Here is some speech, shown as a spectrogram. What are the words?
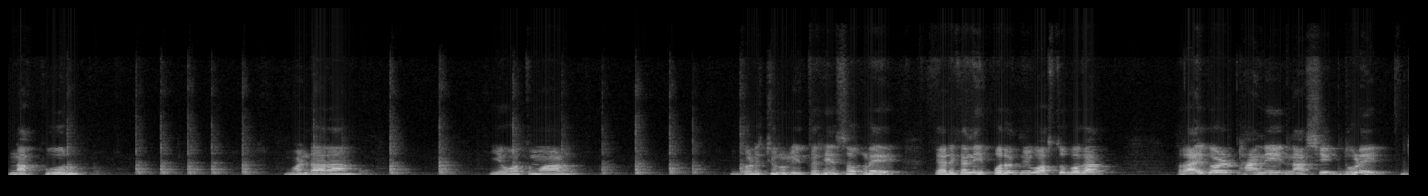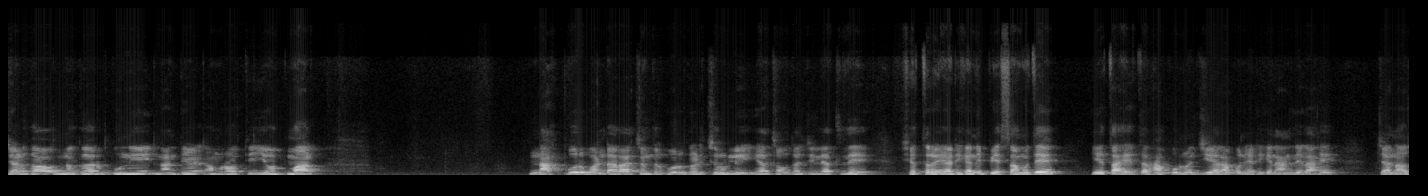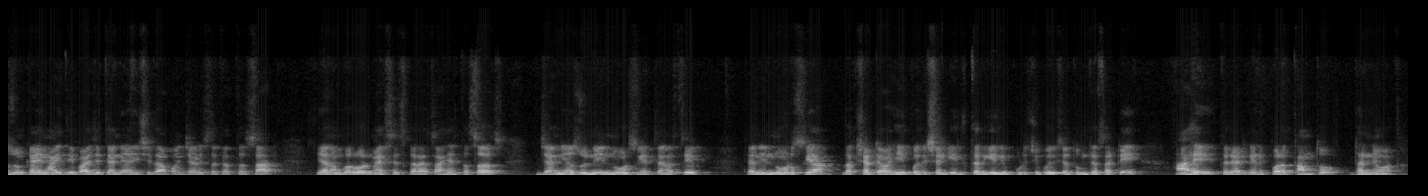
नागपूर भंडारा यवतमाळ गडचिरोली तर हे सगळे या ठिकाणी परत मी वाचतो बघा. रायगड ठाणे नाशिक धुळे जळगाव नगर पुणे नांदेड अमरावती यवतमाळ नागपूर भंडारा चंद्रपूर गडचिरोली या चौदा जिल्ह्यातले क्षेत्र या ठिकाणी पेसामध्ये येत आहे. तर हा पूर्ण जी आर आपण या ठिकाणी आणलेला आहे. ज्यांना अजून काही माहिती पाहिजे त्यांनी ऐंशी दहा पंचेचाळीस सत्याहत्तर साठ या नंबरवर मेसेज करायचा आहे तसंच ज्यांनी अजूनही नोट्स घेतल्या नसतील त्यांनी नोट्स घ्या. लक्षात ठेवा ही परीक्षा गेली तर गेली पुढची परीक्षा तुमच्यासाठी आहे. तर या ठिकाणी परत थांबतो. धन्यवाद.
